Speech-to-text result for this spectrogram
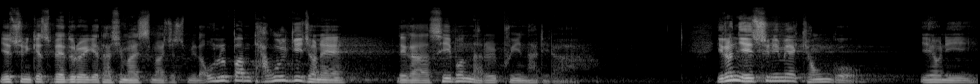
예수님께서 베드로에게 다시 말씀하셨습니다. 오늘 밤 다굴기 전에 내가 세 번 나를 부인하리라. 이런 예수님의 경고 예언이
